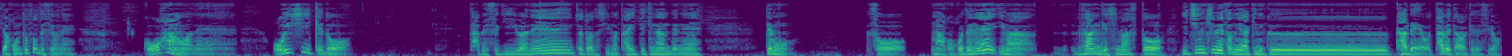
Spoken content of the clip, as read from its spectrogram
や、ほんとそうですよね。ご飯はね、美味しいけど、食べ過ぎはね、ちょっと私今大敵なんでね。でも、そう、まあここでね、今、懺悔しますと、1日目その焼肉カレーを食べたわけですよ。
